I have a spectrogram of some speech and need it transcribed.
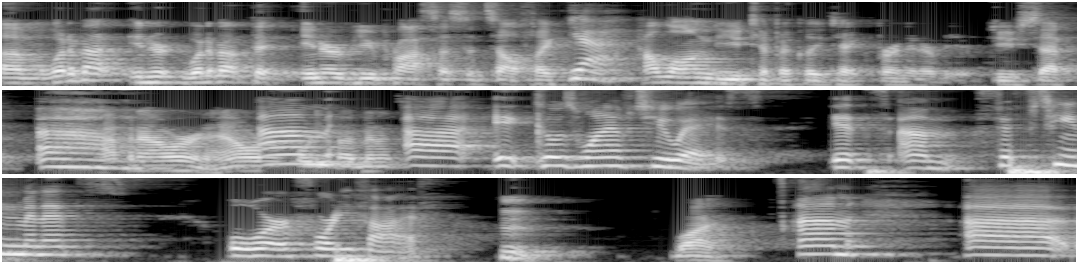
Um, what about inter- what about the interview process itself? Like, Yeah. how long do you typically take for an interview? Do you set Um, half an hour, an hour, Um, forty five minutes? Uh, it goes one of two ways. It's um, 15 minutes or 45. hmm. Why? Um, uh,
